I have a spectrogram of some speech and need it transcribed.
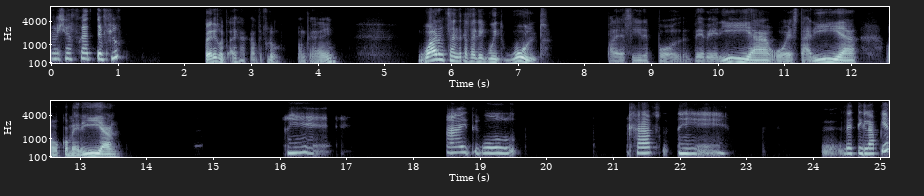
I have had the flu. Very good. I have had the flu. Okay. One sentence que salir with would. Para decir pod- debería o estaría o comería. Eh, I will have eh, the tilapia.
